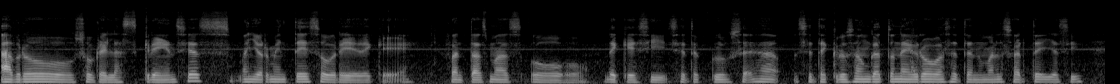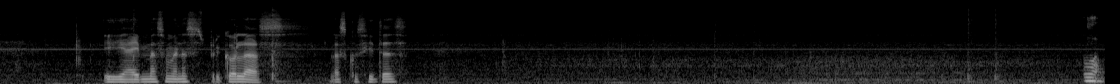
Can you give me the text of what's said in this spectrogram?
Abro sobre las creencias, mayormente sobre de que fantasmas o de que si se te cruza se te cruza un gato negro vas a tener mala suerte y así. Y ahí más o menos explico las las cositas. Bueno,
